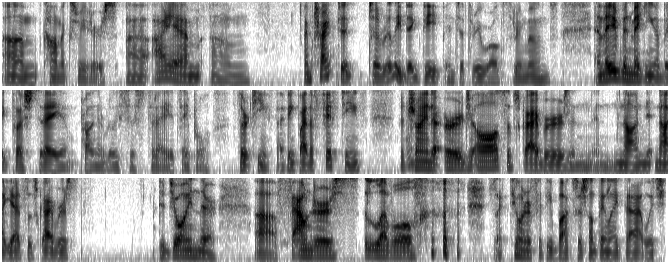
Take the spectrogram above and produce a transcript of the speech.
um, comics readers. Uh, I am um, I'm trying to to really dig deep into Three Worlds, Three Moons, and they've been making a big push today. I'm probably to release this today. It's April 13th. I think by the 15th, they're trying to urge all subscribers and, and non not yet subscribers to join their uh, founders level. it's like 250 bucks or something like that. Which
